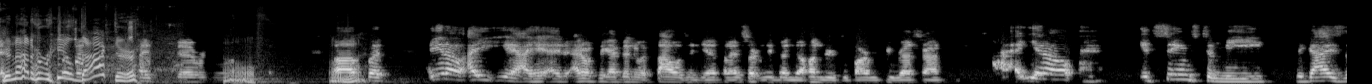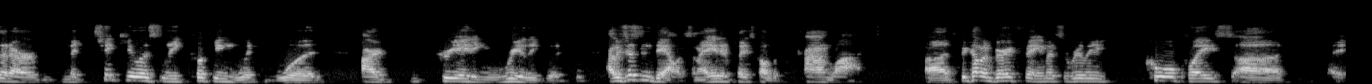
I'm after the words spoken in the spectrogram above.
You're not a real doctor. oh. Uh, but you know, I yeah, I I don't think I've been to a thousand yet, but I've certainly been to hundreds of barbecue restaurants. I, you know, it seems to me the guys that are meticulously cooking with wood are creating really good food. I was just in Dallas and I ate at a place called the Pecan Lodge. Uh, it's becoming very famous, a really cool place. Uh,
